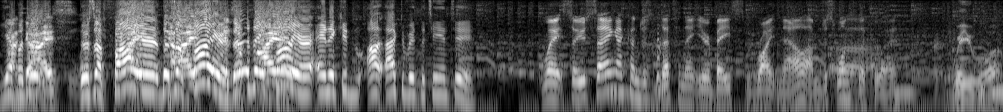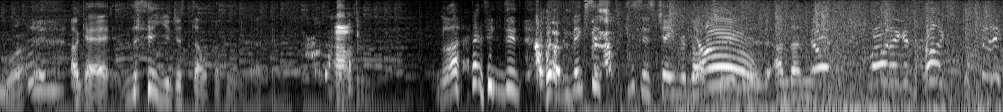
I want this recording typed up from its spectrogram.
Yeah, Uh, but there- guys. there's a fire! There's Guys, a fire! there's a There's a fire. fire, and it can uh, activate the TNT. Wait, so you're saying I can just detonate your base right now? I'm just one click away. Wait, what? What? Okay, you just teleported. Okay. Oh, Dude, Vix's, Vix's chamber got No! triggered, and then No, it's exploding! It's all exploding!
